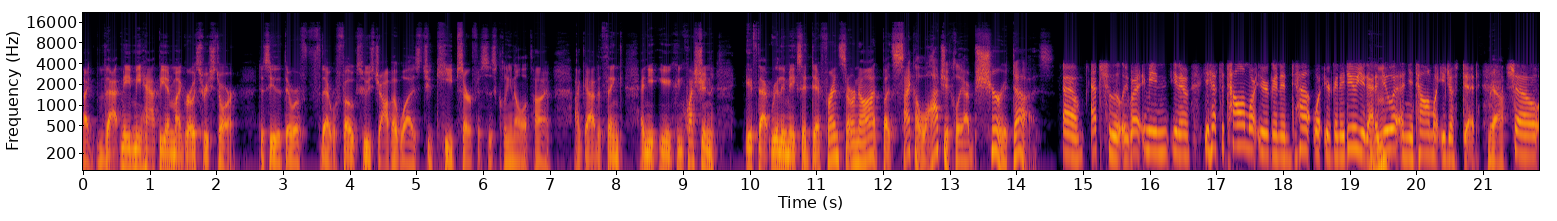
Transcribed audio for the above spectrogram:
Like that made me happy in my grocery store to see that there were that were folks whose job it was to keep surfaces clean all the time. I got to think, and you, you can question if that really makes a difference or not, but psychologically, I'm sure it does. Oh, absolutely. But I mean, you know, you have to tell them what you're going to tell, what you're going to do. You got to mm-hmm. do it, and you tell them what you just did. Yeah. So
